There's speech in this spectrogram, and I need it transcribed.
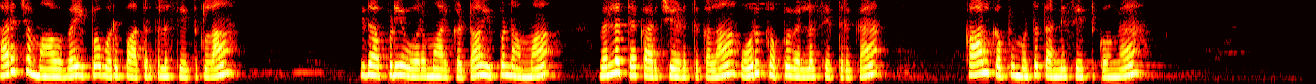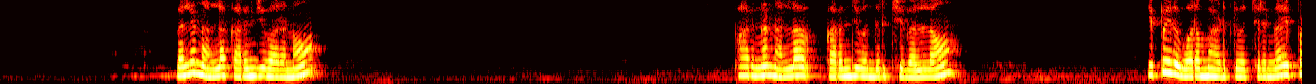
அரைச்ச மாவை இப்போ ஒரு பாத்திரத்தில் சேர்த்துக்கலாம். இது அப்படியே உரமாக இருக்கட்டும். இப்போ நம்ம வெள்ளத்தை கரைச்சி எடுத்துக்கலாம். ஒரு கப்பு வெள்ளம் சேர்த்துருக்கேன். கால் கப்பு மட்டும் தண்ணி சேர்த்துக்கோங்க. வெள்ளம் நல்லா கரைஞ்சி வரணும். பாருங்கள் நல்லா கரைஞ்சி வந்துருச்சு வெல்லம் இப்போ இது உரமாக எடுத்து வச்சுருங்க. இப்போ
